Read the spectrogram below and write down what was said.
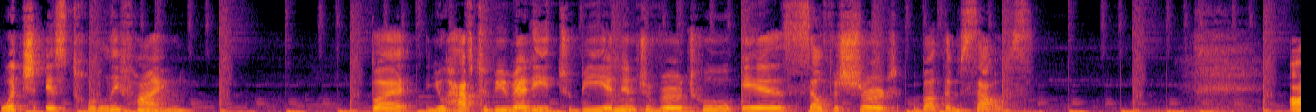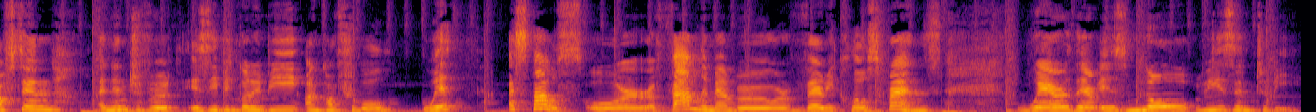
which is totally fine but you have to be ready to be an introvert who is self assured about themselves. Often, an introvert is even going to be uncomfortable with a spouse or a family member or very close friends where there is no reason to be.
